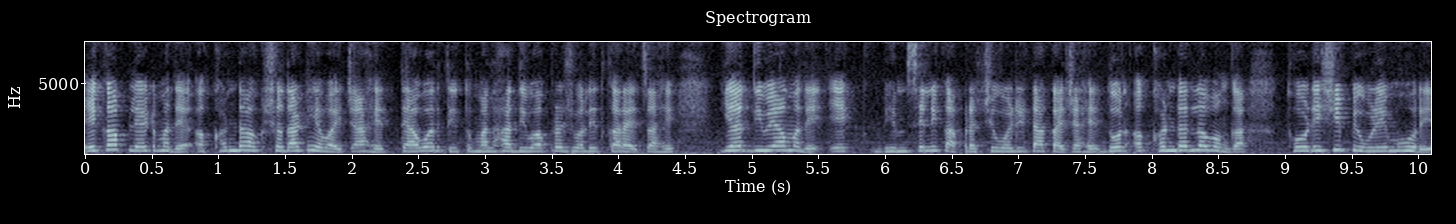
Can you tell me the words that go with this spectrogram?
एका प्लेटमध्ये अखंड अक्षदा ठेवायच्या आहेत. त्यावरती तुम्हाला हा दिवा प्रज्वलित करायचा आहे. या दिव्यामध्ये एक भीमसेनी कापराची वडी टाकायची आहे. दोन अखंड लवंगा थोडीशी पिवळी मोहरी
